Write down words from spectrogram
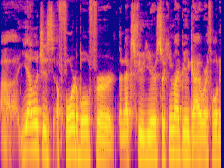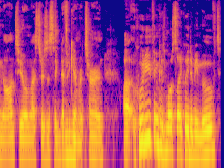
Uh, Yelich is affordable for the next few years, so he might be a guy worth holding on to unless there's a significant mm-hmm. return. Uh, who do you think is most likely to be moved?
